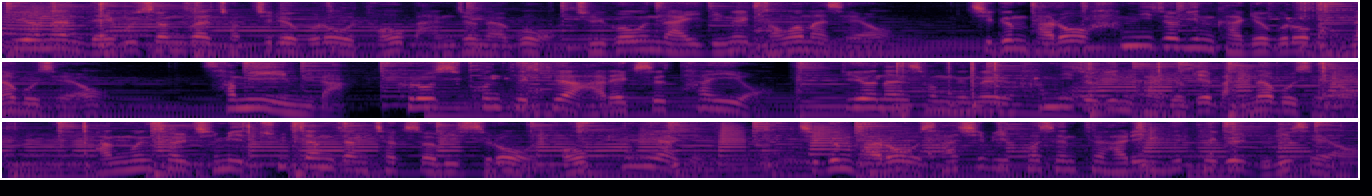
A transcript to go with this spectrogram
뛰어난 내구성과 접지력으로 더욱 안전하고 즐거운 라이딩을 경험하세요. 지금 바로 합리적인 가격으로 만나보세요. 3위입니다. 크로스 콘택트 RX 타이어. 뛰어난 성능을 합리적인 가격에 만나보세요. 방문 설치 및 출장 장착 서비스로 더욱 편리하게. 지금 바로 42% 할인 혜택을 누리세요.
